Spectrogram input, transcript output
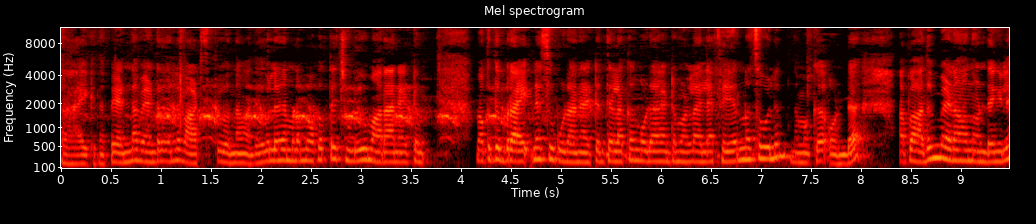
സഹായിക്കുന്നു. അപ്പോൾ എണ്ണ വേണ്ടത് തന്നെ വാട്സപ്പിൽ വന്നാൽ മതി. അതുപോലെ നമ്മുടെ മുഖത്തെ ചുളിവ് മാറാനായിട്ടും മുഖത്ത് ബ്രൈറ്റ്നസ് കൂടാനായിട്ടും തിളക്കം കൂടാനായിട്ടുമുള്ള എല്ലാ ഫെയർനെസ് പോലും നമുക്ക് ഉണ്ട്. അപ്പോൾ അതും വേണമെന്നുണ്ടെങ്കിൽ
